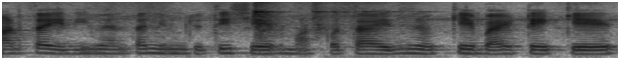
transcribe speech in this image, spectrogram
ಮಾಡ್ತಾ ಇದ್ದೀವಿ ಅಂತ ನಿಮ್ಮ ಜೊತೆ ಶೇರ್ ಮಾಡ್ಕೊತಾ ಇದ್ದೀನಿ. ಓಕೆ ಬೈ ಟೇಕ್ ಕೇರ್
